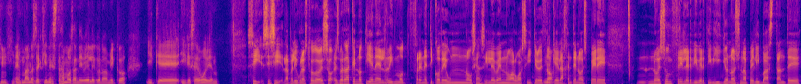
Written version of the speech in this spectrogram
en manos de quién estamos a nivel económico y que, y que se ve muy bien. Sí, sí, sí, la película es todo eso. Es verdad que no tiene el ritmo frenético de un Ocean's Eleven o algo así. Quiero decir no. que la gente no espere. No es un thriller divertidillo, no es una peli bastante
